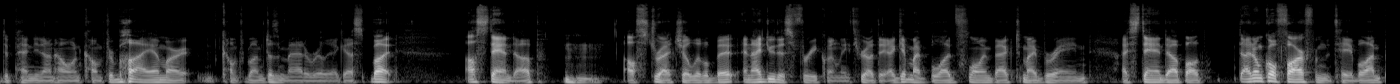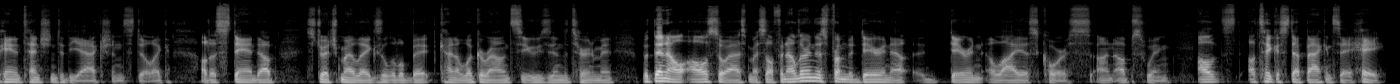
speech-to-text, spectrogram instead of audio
depending on how uncomfortable I am or comfortable. I'm it doesn't matter really, I guess. But I'll stand up, mm-hmm. I'll stretch a little bit, and I do this frequently throughout the. I get my blood flowing back to my brain. I stand up. I'll. I don't go far from the table. I'm paying attention to the action still. Like I'll just stand up, stretch my legs a little bit, kind of look around, see who's in the tournament. But then I'll also ask myself, and I learned this from the Darren Darren Elias course on Upswing. I'll I'll take a step back and say, hey,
